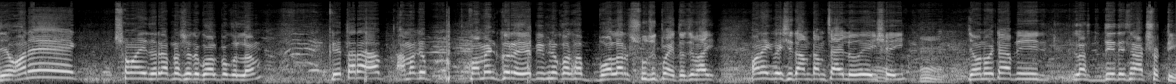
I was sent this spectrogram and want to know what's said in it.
যে অনেক সময় ধরে আপনার সাথে গল্প করলাম। ক্রেতারা আমাকে কমেন্ট করে বিভিন্ন কথা বলার সুযোগ পাইতো যে ভাই অনেক বেশি দাম টাম চাইলো এই সেই। হ্যাঁ। যেমন ওইটা আপনি লাস্ট দিয়ে দিয়েছেন আটষট্টি।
